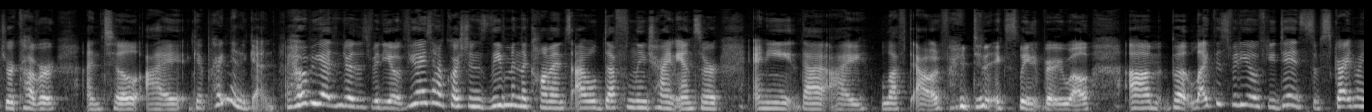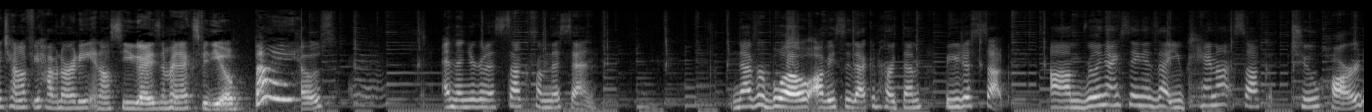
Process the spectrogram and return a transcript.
to recover until I get pregnant again. I hope you guys enjoyed this video. If you guys have questions, leave them in the comments. I will definitely try and answer any that I left out if I didn't explain it very well. Um, but like this video if you did, subscribe to my channel if you haven't already, and I'll see you guys in my next video. Bye! And then you're gonna suck from this end. Never blow, obviously that can hurt them, but you just suck. Um, really nice thing is that you cannot suck too hard.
